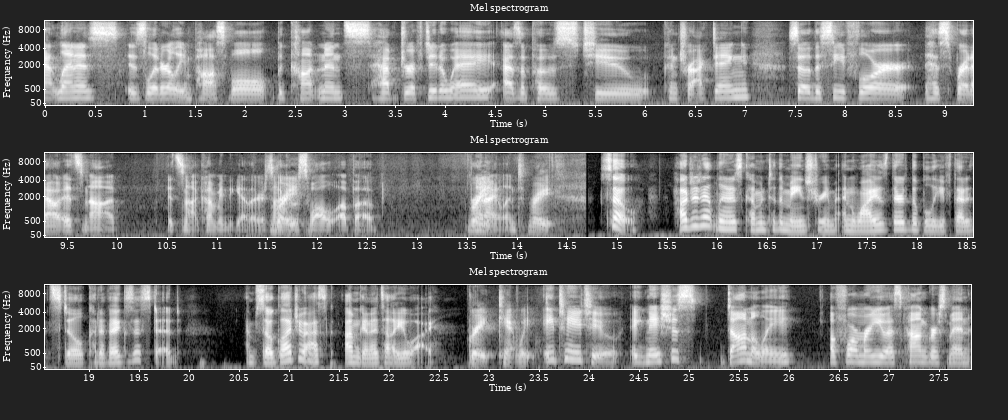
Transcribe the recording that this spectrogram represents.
Atlantis is literally impossible. The continents have drifted away as opposed to contracting. So the sea floor has spread out. It's not it's not coming together. It's not going Right. to swallow up a right. island. Right. So, how did Atlantis come into the mainstream and why is there the belief that it still could have existed? I'm so glad you asked. I'm going to tell you why. Great. Can't wait. 1882, Ignatius Donnelly, a former U.S. congressman,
